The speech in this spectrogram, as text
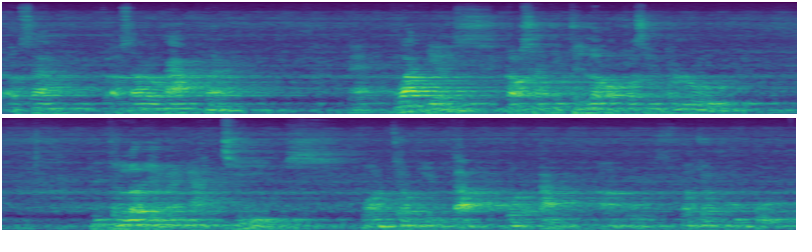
gak usah gak usah lo kabar. Eh, kuat ya kalau usah didelok apa sing perlu. Didelok ya main ngaji. Maca kitab Quran maca buku.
